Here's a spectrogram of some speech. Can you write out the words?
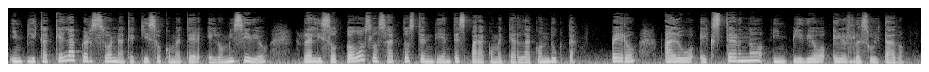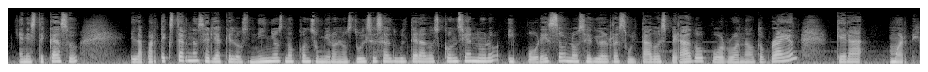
implica que la persona que quiso cometer el homicidio realizó todos los actos tendientes para cometer la conducta, pero algo externo impidió el resultado. En este caso, la parte externa sería que los niños no consumieron los dulces adulterados con cianuro y por eso no se dio el resultado esperado por Ronald O'Brien, que era muerte.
